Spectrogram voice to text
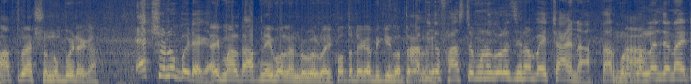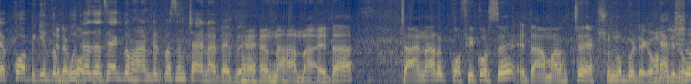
মাত্র একশো নব্বই টাকা। একশো নব্বই টাকা। এই মালটা আপনিই বলেন রুবেল ভাই কত টাকা বিক্রি করতে আমি তো ফার্স্টে মনে করেছিলাম ভাই চায়না। তারপর বললেন যে না এটা কপি কিন্তু বোঝা যাচ্ছে একদম হান্ড্রেড পার্সেন্ট চায়না টাইপের না না এটা চায়নার কফি করছে এটা আমার হচ্ছে একশো নব্বই টাকা একশো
